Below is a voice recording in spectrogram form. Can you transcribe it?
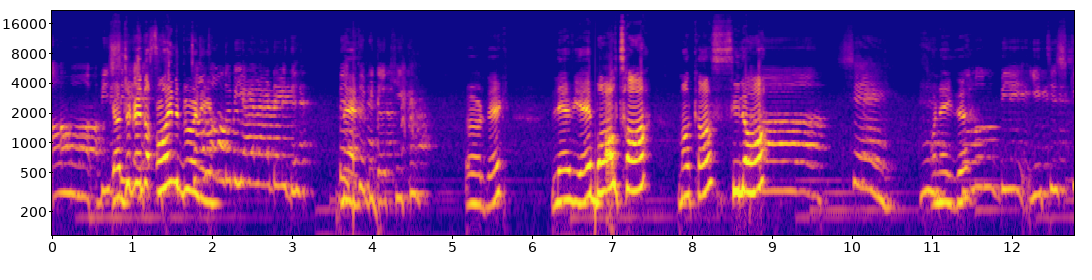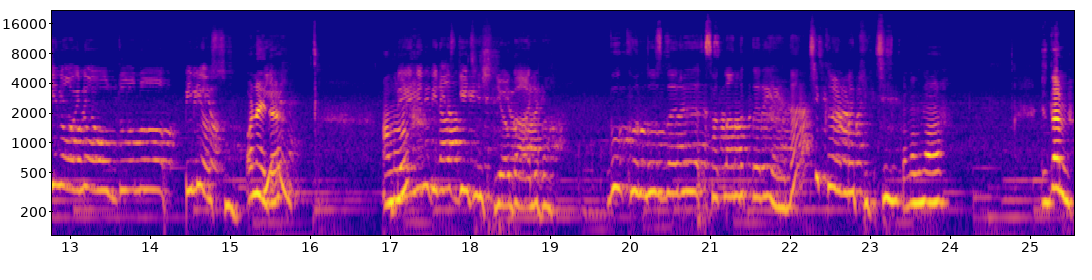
Ama bir Gerçek şey hayatta aynı böyleyim. Telefonda bir yerlerdeydi. Ne? Bekle bir dakika. Ördek, levye, balta, makas, silah. Aa, şey. O neydi? Bunun bir yetişkin oyunu olduğunu biliyorsun. O neydi? Değil mi? Anladın? Beynin biraz geç işliyor galiba. Bu kunduzları saklandıkları yerden çıkarmak için. Kunduz mu? Cidden mi?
